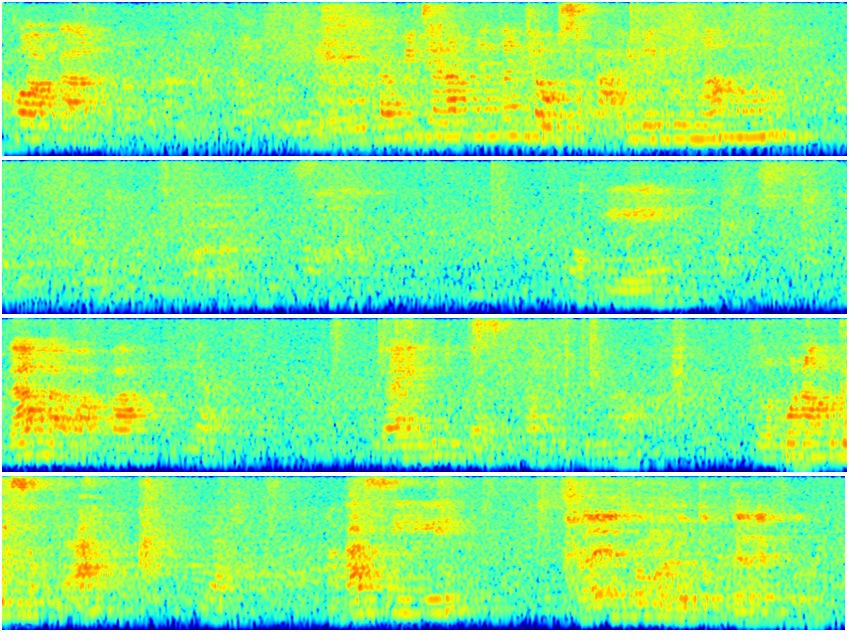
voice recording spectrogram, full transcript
aku akan... Eh, tapi jaraknya kan jauh sekali dari rumahmu. Oke, enggak, enggak apa-apa. Ya, ya itu tugas kita berdua. Telepon aku besok ya. Ya, makasih. Sayoko menutup telepon.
